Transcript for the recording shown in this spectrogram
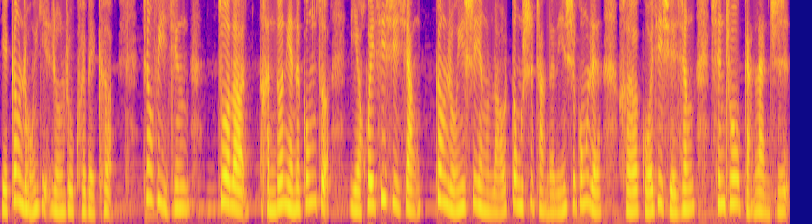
也更容易融入魁北克。政府已经做了很多年的工作，也会继续向更容易适应劳动市场的临时工人和国际学生伸出橄榄枝。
